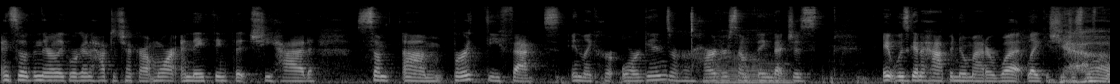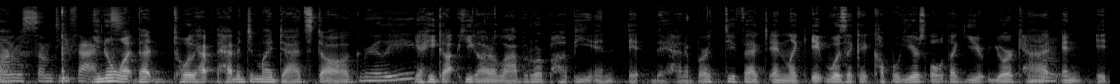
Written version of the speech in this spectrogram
And so then they're like, we're gonna have to check her out more. And they think that she had some um, birth defect in like her organs or her heart or something that just it was gonna happen no matter what. Like she just was born with some defect. you know what? That totally hap- happened to my dad's dog. Really? Yeah, he got he got a Labrador puppy, and it they had a birth defect, and like it was like a couple years old, like your your cat, and it,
